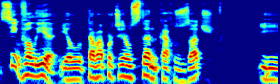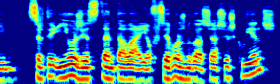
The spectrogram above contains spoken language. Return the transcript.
Sim, valia. Ele estava a proteger um stand de carros usados e, de certe- e hoje esse stand está lá e a oferecer bons negócios aos seus clientes,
